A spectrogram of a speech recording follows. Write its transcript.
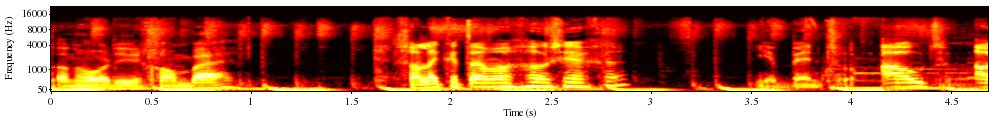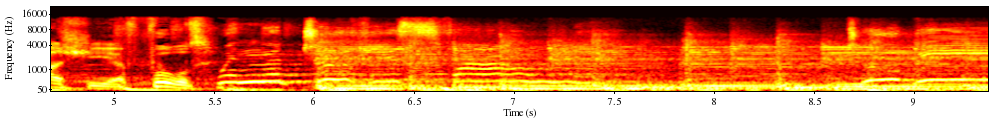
dan hoorde je er gewoon bij. Zal ik het dan maar gewoon zeggen? Je bent zo oud als je je voelt. When the truth is found to be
